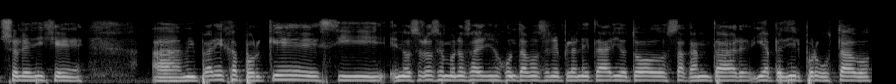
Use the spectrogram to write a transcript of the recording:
yo le dije a mi pareja por qué si nosotros en Buenos Aires nos juntamos en el planetario todos a cantar y a pedir por Gustavo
